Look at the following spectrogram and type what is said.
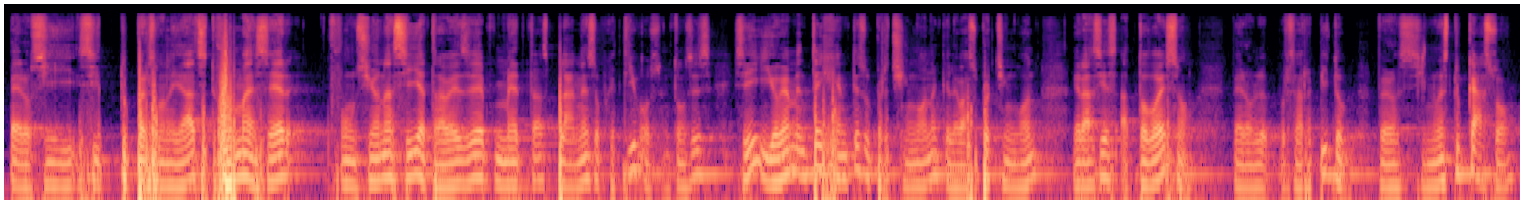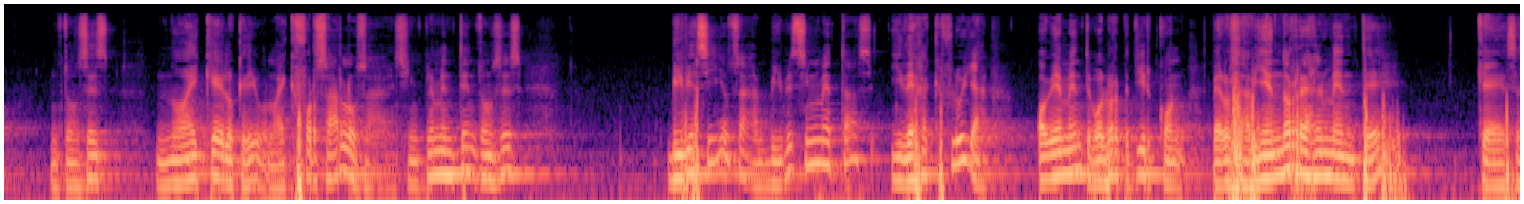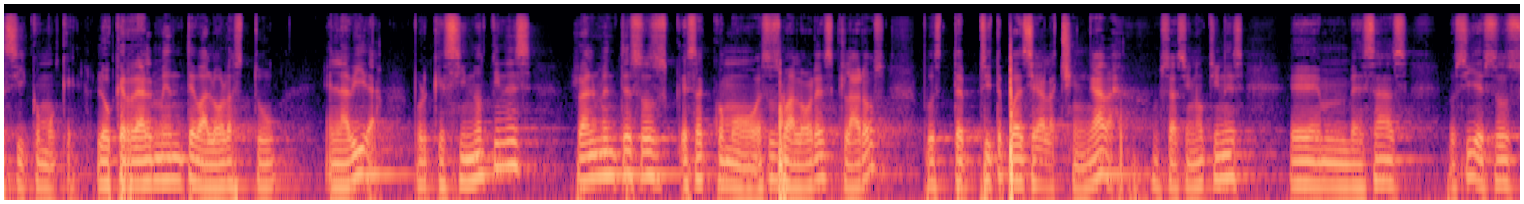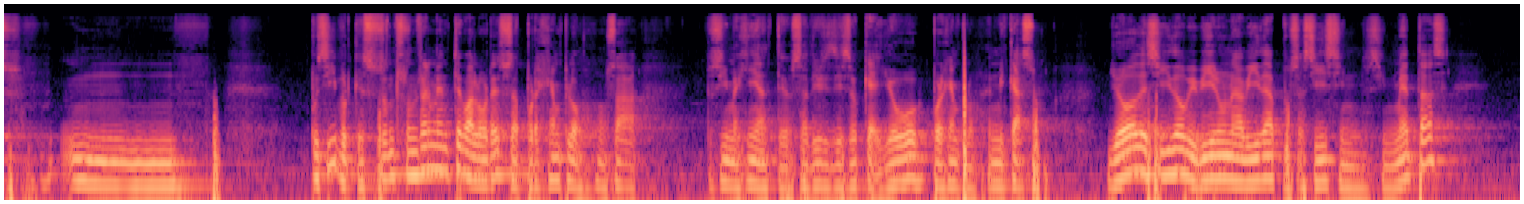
pero si, si tu personalidad, si tu forma de ser funciona así, a través de metas, planes, objetivos. Entonces, sí, y obviamente hay gente súper chingona que le va súper chingón gracias a todo eso. Pero, o sea, repito, pero si no es tu caso, entonces no hay que, lo que digo, no hay que forzarlo, o sea, simplemente entonces vive así, o sea, vive sin metas y deja que fluya. Obviamente, vuelvo a repetir, con, pero sabiendo realmente qué es así como que lo que realmente valoras tú en la vida. Porque si no tienes realmente esos, esa, como esos valores claros, pues te, sí te puedes ir a la chingada. O sea, si no tienes em, esas, pues sí, esos... Mm, pues sí, porque son, realmente valores, o sea, por ejemplo, o sea, pues imagínate, o sea, dices, ok, yo, por ejemplo, en mi caso, yo decido vivir una vida pues así, sin, sin metas,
